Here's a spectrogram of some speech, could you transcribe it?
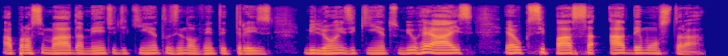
aproximadamente de 593 milhões e 500 mil reais é o que se passa a demonstrar.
